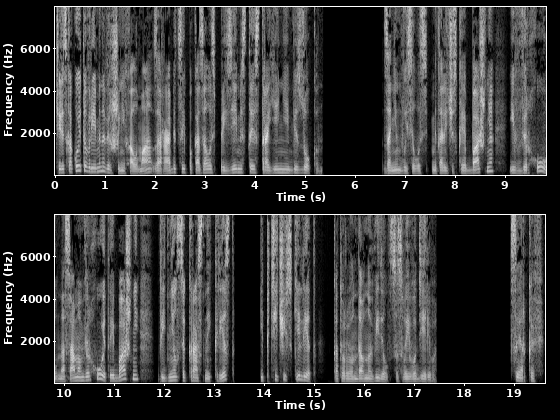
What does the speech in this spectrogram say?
Через какое-то время на вершине холма за рабицей показалось приземистое строение без окон. За ним высилась металлическая башня, и вверху, на самом верху этой башни, виднелся красный крест и птичий скелет, который он давно видел со своего дерева. «Церковь»,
